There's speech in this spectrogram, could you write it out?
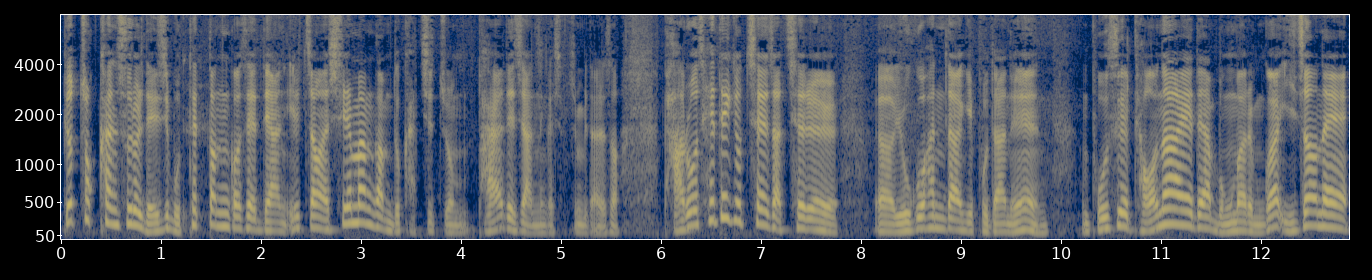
뾰족한 수를 내지 못했던 것에 대한 일정한 실망감도 같이 좀 봐야 되지 않는가 싶습니다. 그래서 바로 세대 교체 자체를 어, 요구한다기보다는 보수의 변화에 대한 목마름과 이전에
